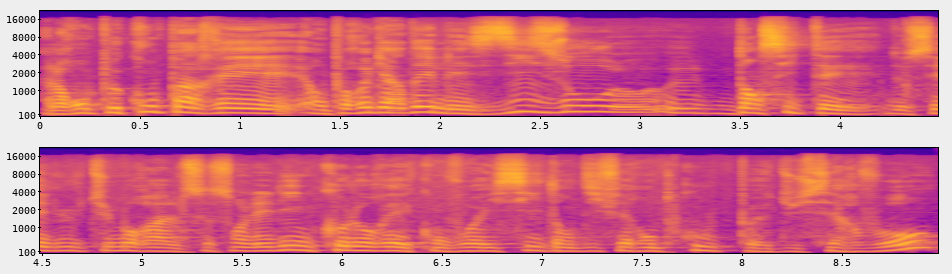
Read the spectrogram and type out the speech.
Alors on peut comparer, on peut regarder les isodensités de cellules tumorales. Ce sont les lignes colorées qu'on voit ici dans différentes coupes du cerveau.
